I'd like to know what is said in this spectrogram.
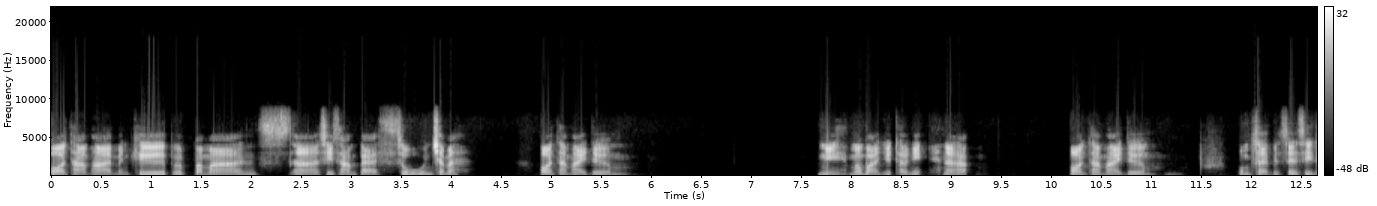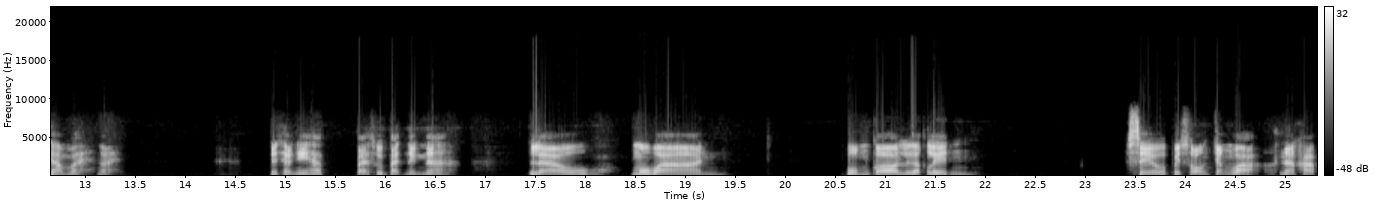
ออนไทม์ไฮมันคือประมาณอ่าสี่สามแปดศูนย์ใช่ไหมออนไทม์ไฮเดิม นี่เมื่อวานหยุดแถวนี้นะครับ ออนไทม์ไฮเดิม ผมใส่เป็นเส้นสีดำไว้หน่อยเดี๋ยวแถวนี้ครับแปดศูนย์แปดหนึ่งนะฮะ แล้วเมื่อวาน ผมก็เลือกเล่น เซลไปสองจังหวะนะครับ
